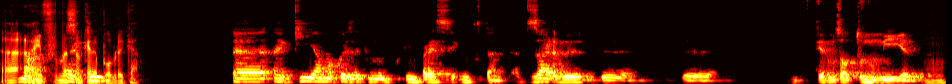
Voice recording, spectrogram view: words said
à, Não, à informação aqui, que era pública? Uh, aqui há uma coisa que me, que me, parece importante. Apesar de, de, de de termos autonomia de, uhum.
